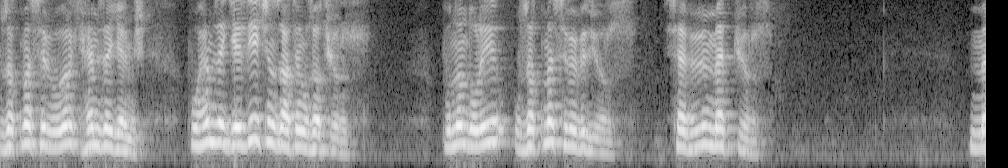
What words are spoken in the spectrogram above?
uzatma sebebi olarak hemze gelmiş. Bu hemze geldiği için zaten uzatıyoruz. Bundan dolayı uzatma sebebi diyoruz. Sebebi met diyoruz. Ma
